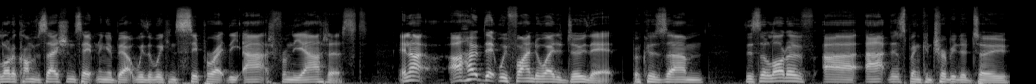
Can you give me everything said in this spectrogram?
a lot of conversations happening about whether we can separate the art from the artist. And I, I hope that we find a way to do that because um, there's a lot of uh, art that's been contributed to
